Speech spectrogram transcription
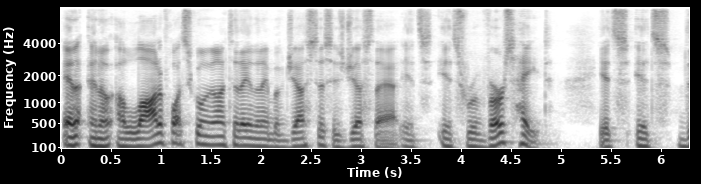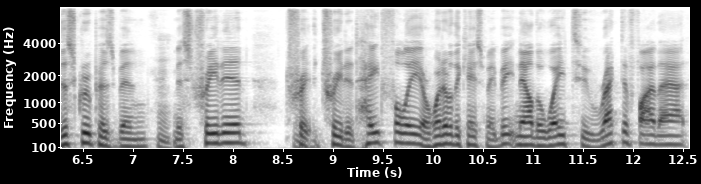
And, and a, a, lot of what's going on today in the name of justice is just that. It's, it's reverse hate. It's, it's this group has been hmm. mistreated tre- treated hatefully or whatever the case may be. Now, the way to rectify that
